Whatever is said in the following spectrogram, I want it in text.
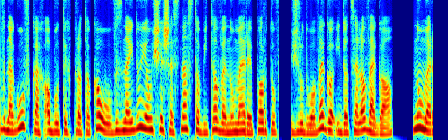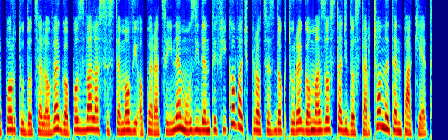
W nagłówkach obu tych protokołów znajdują się 16-bitowe numery portów źródłowego i docelowego. Numer portu docelowego pozwala systemowi operacyjnemu zidentyfikować proces, do którego ma zostać dostarczony ten pakiet.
